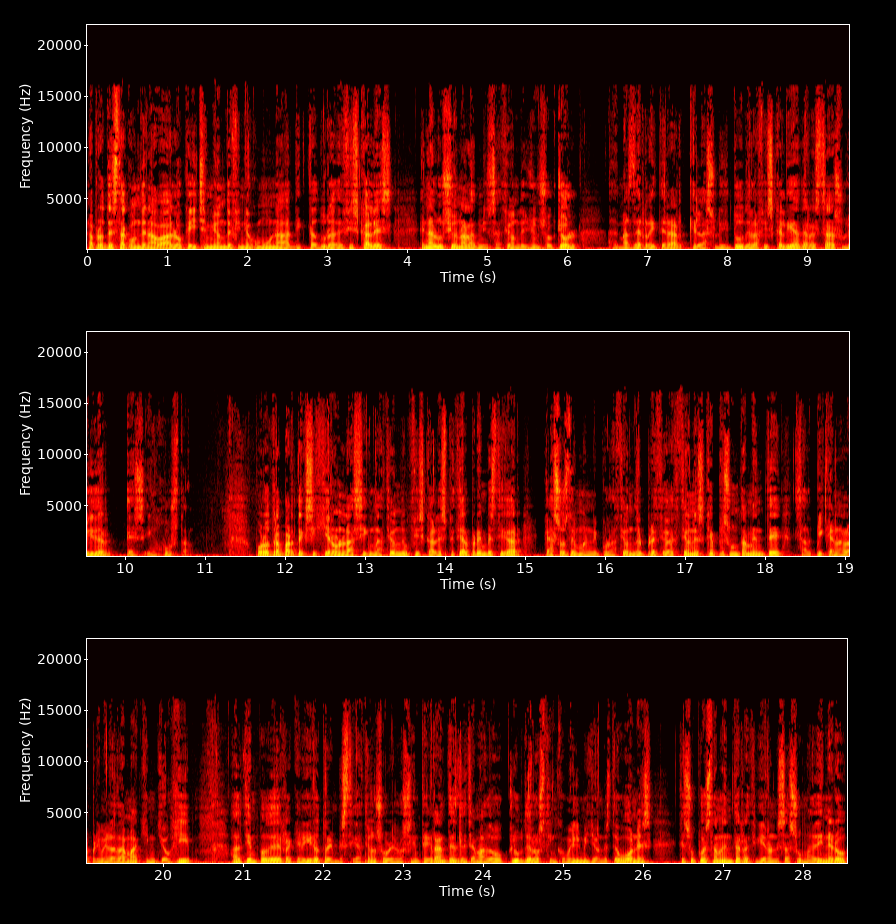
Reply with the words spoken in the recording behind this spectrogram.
La protesta condenaba lo que Ichemion definió como una dictadura de fiscales en alusión a la administración de Yoon Suk-yeol, además de reiterar que la solicitud de la Fiscalía de arrestar a su líder es injusta. Por otra parte, exigieron la asignación de un fiscal especial para investigar casos de manipulación del precio de acciones que presuntamente salpican a la primera dama Kim Jong-hee, al tiempo de requerir otra investigación sobre los integrantes del llamado Club de los 5.000 millones de wones, que supuestamente recibieron esa suma de dinero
